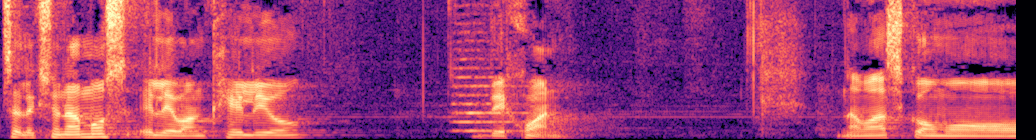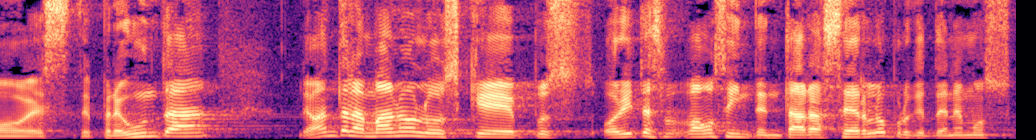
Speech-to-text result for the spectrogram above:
seleccionamos el Evangelio de Juan. Nada más como este, pregunta, levanta la mano los que pues ahorita vamos a intentar hacerlo porque tenemos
